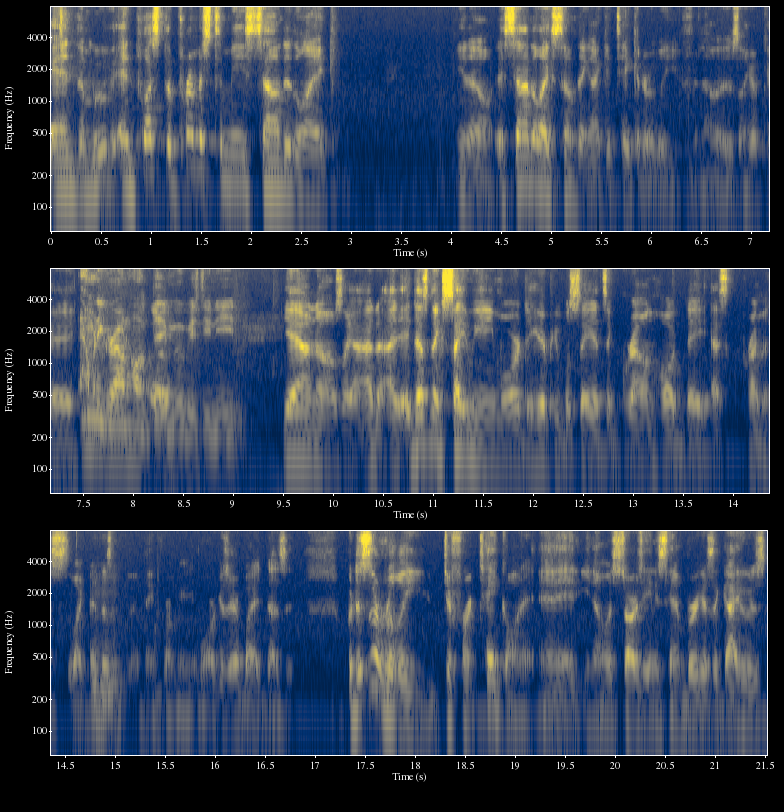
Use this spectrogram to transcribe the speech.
and the movie, and plus the premise to me sounded like, you know, it sounded like something I could take it or leave. You know, it was like, okay, How many Groundhog Day uh, movies do you need? yeah, I know. I was like, I, I, it doesn't excite me anymore to hear people say it's a Groundhog Day esque premise. Like that doesn't do anything for me anymore because everybody does it. But this is a really different take on it, and it, you know, it stars Andy Samberg as a guy who's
